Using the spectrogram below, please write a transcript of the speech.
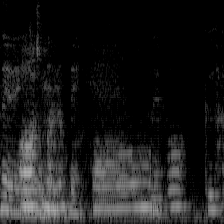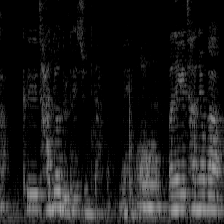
네, 네 아, 해줍니다. 정말요? 네, 어, 그래서 그, 하, 그 자녀들도 해줍니다. 네, 어 만약에 자녀가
